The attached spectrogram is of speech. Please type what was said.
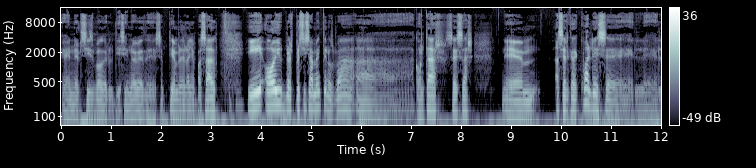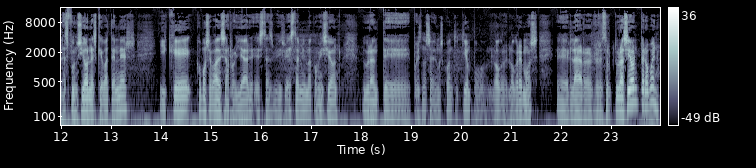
en el sismo del 19 de septiembre del año pasado. Y hoy nos precisamente nos va a, contar César em, acerca de cuáles eh, las funciones que va a tener y que cómo se va a desarrollar estas, esta misma comisión durante, pues no sabemos cuánto tiempo logremos eh, la reestructuración, pero bueno,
